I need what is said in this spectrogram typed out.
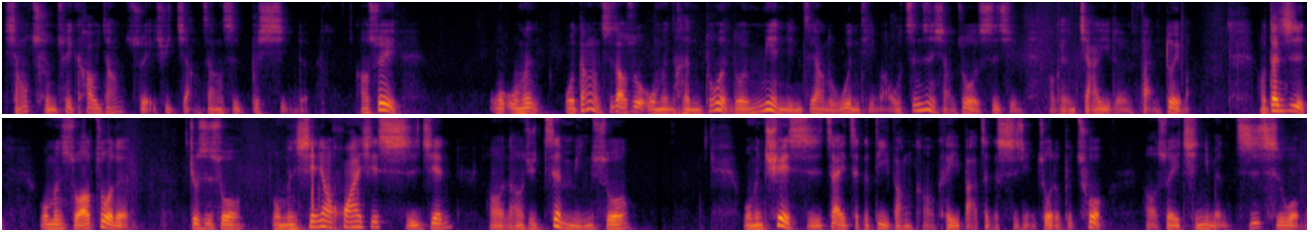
想要纯粹靠一张嘴去讲，这样是不行的。好，所以，我我们我当然知道说，我们很多很多人面临这样的问题嘛。我真正想做的事情，我可能家里的人反对嘛。哦，但是我们所要做的，就是说，我们先要花一些时间哦，然后去证明说，我们确实在这个地方哦，可以把这个事情做得不错哦。所以，请你们支持我们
